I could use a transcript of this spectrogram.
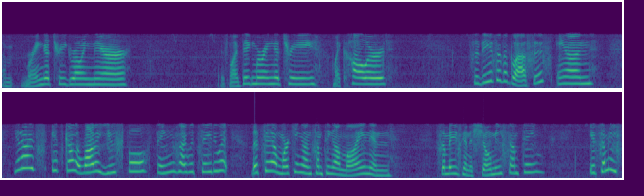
A moringa tree growing there. There's my big moringa tree, my collard. So these are the glasses, and you know it's it's got a lot of useful things I would say to it. Let's say I'm working on something online and somebody's going to show me something if somebody's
